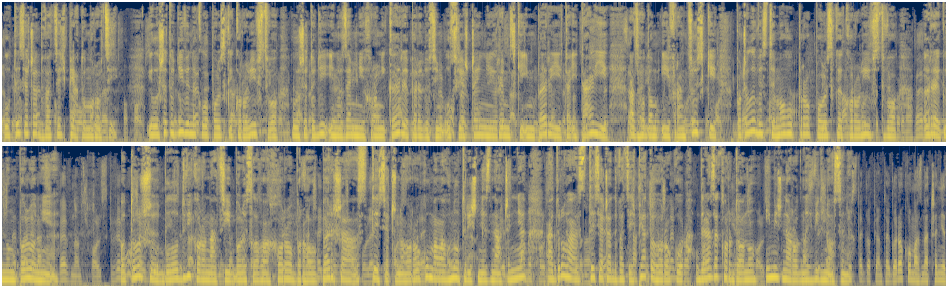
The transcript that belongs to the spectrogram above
у 1025 році. І лише тоді виникло польське королівство. Лише тоді іноземні хронікери, передусім у священній Римській імперії та Італії, а згодом і французькі, почали вести мову про польське королівство Регнум Полонія. Отож було дві коронації Болеслава Хороброго. Перша з тисячного року мала внутрішнє значення, а друга з 1025 року для закордону і міжнародних відносин. 25 roku ma znaczenie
